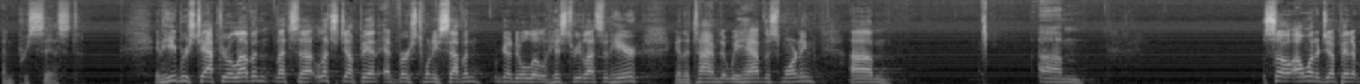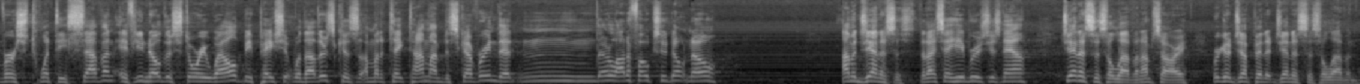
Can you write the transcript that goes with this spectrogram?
and persist. In Hebrews chapter 11, let's, uh, let's jump in at verse 27. We're going to do a little history lesson here in the time that we have this morning. Um, um, so I want to jump in at verse 27. If you know this story well, be patient with others because I'm going to take time. I'm discovering that mm, there are a lot of folks who don't know. I'm in Genesis. Did I say Hebrews just now? Genesis 11. I'm sorry. We're going to jump in at Genesis 11,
